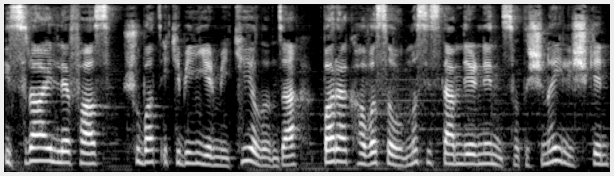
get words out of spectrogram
İsrail ile Fas, Şubat 2022 yılında Barak hava savunma sistemlerinin satışına ilişkin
